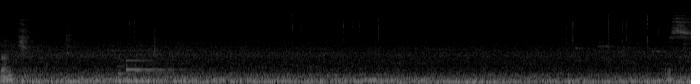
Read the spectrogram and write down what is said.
launch yes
